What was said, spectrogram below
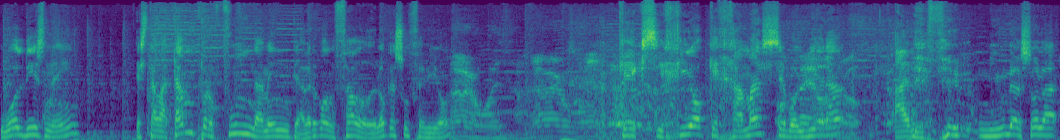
Walt Disney estaba tan profundamente avergonzado de lo que sucedió que exigió que jamás se volviera a decir ni una sola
